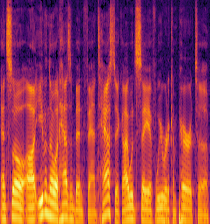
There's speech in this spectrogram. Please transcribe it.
And so, uh, even though it hasn't been fantastic, I would say if we were to compare it to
